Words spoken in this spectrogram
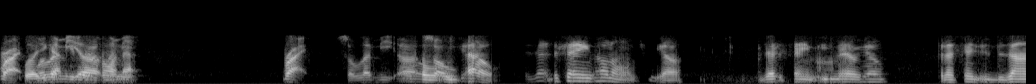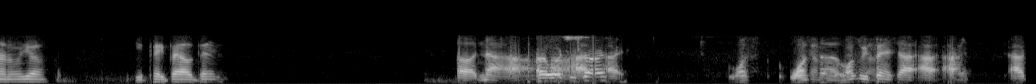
Right. Well, Well, you let got me uh, on let me. that. Right. So let me. Uh, Oh, so yo, is that the same? Hold on, yo. Is that the same email, yo? Did I send you the design on, yo? Your PayPal thing? Uh, nah. Oh, what uh, you I, say? I, once once uh, once we finish, I I I I'll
